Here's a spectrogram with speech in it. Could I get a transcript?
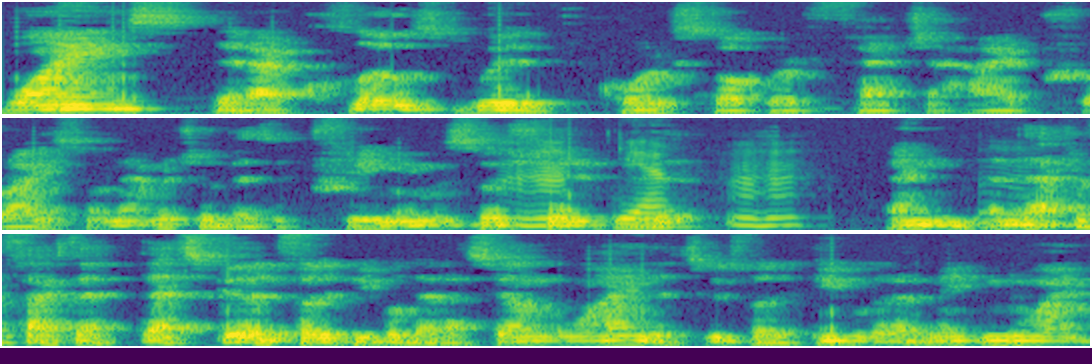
wines that are closed with cork stopper fetch a higher price on average, so there's a premium associated with yeah. it. hmm And, and that reflects that that's good for the people that are selling the wine, that's good for the people that are making the wine.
